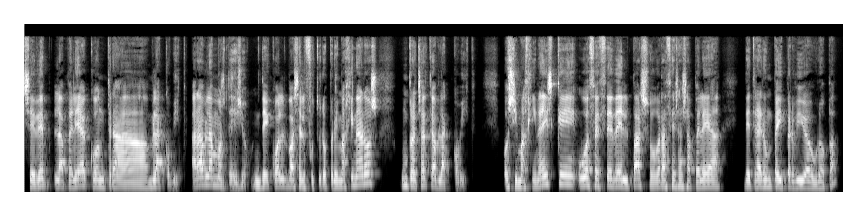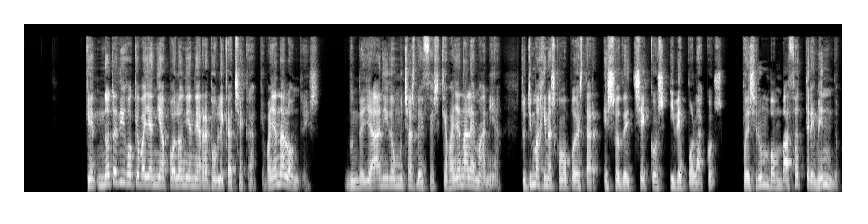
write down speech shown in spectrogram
se dé la pelea contra Blakovic. Ahora hablamos de ello, de cuál va a ser el futuro. Pero imaginaros un Prochaska Blakovic. ¿Os imagináis que UFC dé el paso, gracias a esa pelea, de traer un pay-per-view a Europa? Que no te digo que vayan ni a Polonia ni a República Checa, que vayan a Londres, donde ya han ido muchas veces, que vayan a Alemania. ¿Tú te imaginas cómo puede estar eso de checos y de polacos? Puede ser un bombazo tremendo.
